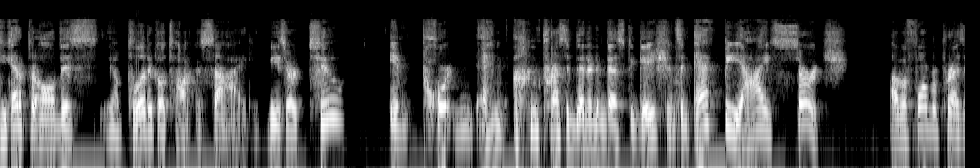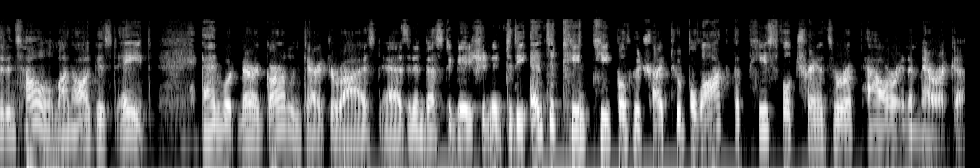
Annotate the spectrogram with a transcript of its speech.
you got to put all this you know, political talk aside. These are two important and unprecedented investigations. An FBI search of a former president's home on August 8th, and what Merrick Garland characterized as an investigation into the entity and people who tried to block the peaceful transfer of power in America.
